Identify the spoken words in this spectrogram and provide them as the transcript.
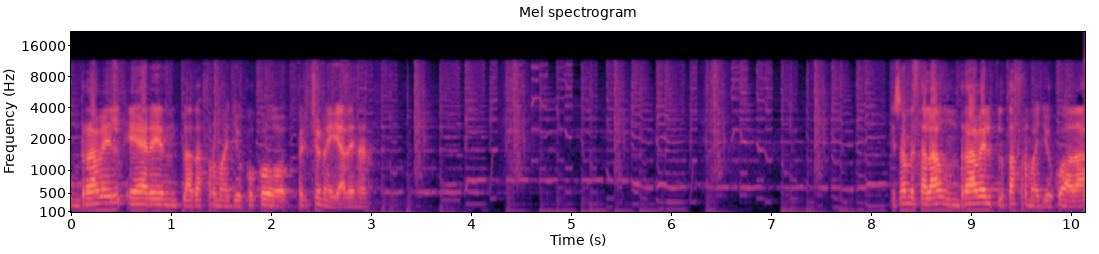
Unravel earen plataforma jokoko pertsonaia dena. Esan bezala, Unravel plataforma jokoa da,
